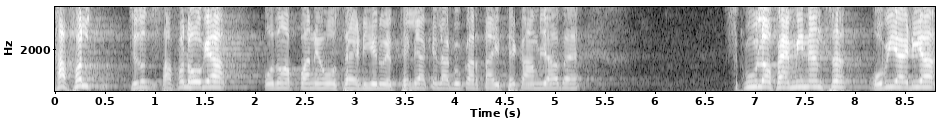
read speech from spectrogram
ਸਫਲ, ਜਦੋਂ ਸਫਲ ਹੋ ਗਿਆ, ਉਦੋਂ ਆਪਾਂ ਨੇ ਉਸ ਆਈਡੀਆ ਨੂੰ ਇੱਥੇ ਲਿਆ ਕੇ ਲਾਗੂ ਕਰਤਾ। ਇੱਥੇ ਕਾਮਯਾਬ ਹੈ। ਸਕੂਲ ਆਫ ਐਮੀਨੈਂਸ ਉਹ ਵੀ ਆਈਡੀਆ।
